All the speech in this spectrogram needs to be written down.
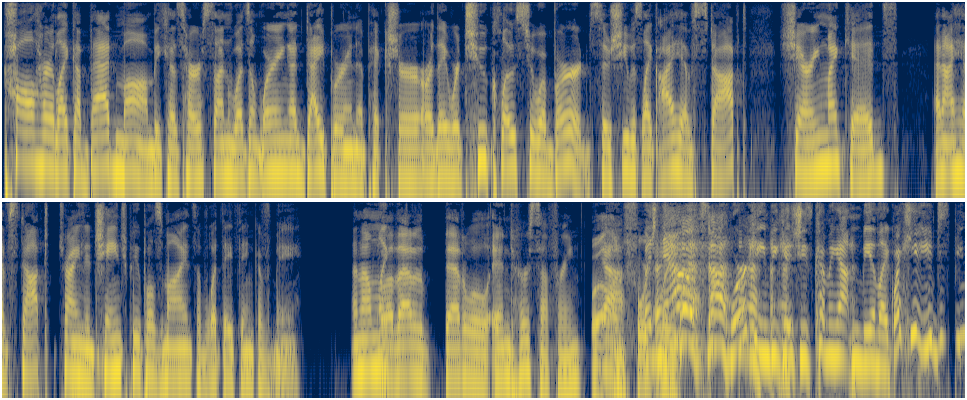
call her like a bad mom because her son wasn't wearing a diaper in a picture or they were too close to a bird. So she was like, I have stopped sharing my kids and I have stopped trying to change people's minds of what they think of me. And I'm like, well, that that will end her suffering. Well, yeah. unfortunately, But now it's not working because she's coming out and being like, why can't you just be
